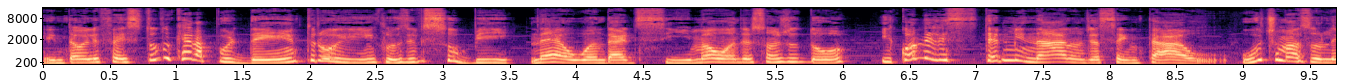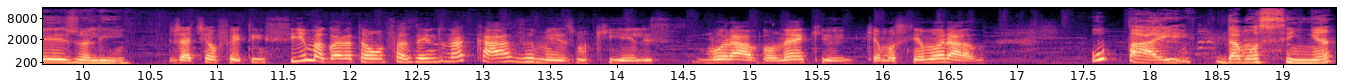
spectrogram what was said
Então ele fez tudo que era por dentro e inclusive subir, né, o andar de cima, o Anderson ajudou. E quando eles terminaram de assentar o último azulejo ali já tinham feito em cima, agora estavam fazendo na casa mesmo que eles moravam, né? Que, que a mocinha morava. O pai da mocinha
